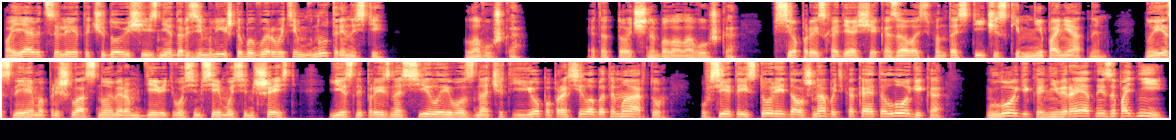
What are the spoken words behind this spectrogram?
Появится ли это чудовище из недр земли, чтобы вырвать им внутренности? Ловушка. Это точно была ловушка. Все происходящее казалось фантастическим, непонятным. Но если Эмма пришла с номером 98786, если произносила его, значит, ее попросил об этом Артур. У всей этой истории должна быть какая-то логика. Логика невероятной западни.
